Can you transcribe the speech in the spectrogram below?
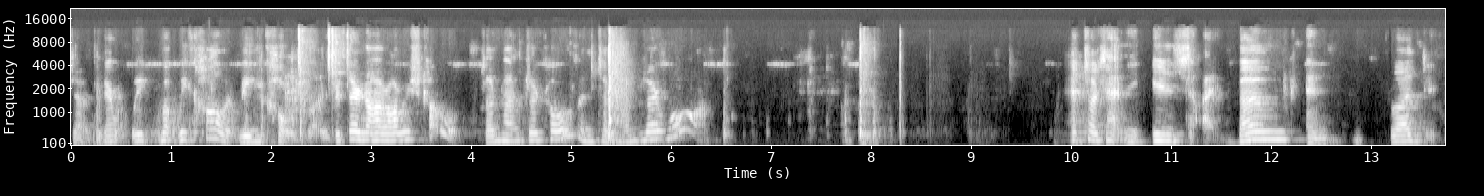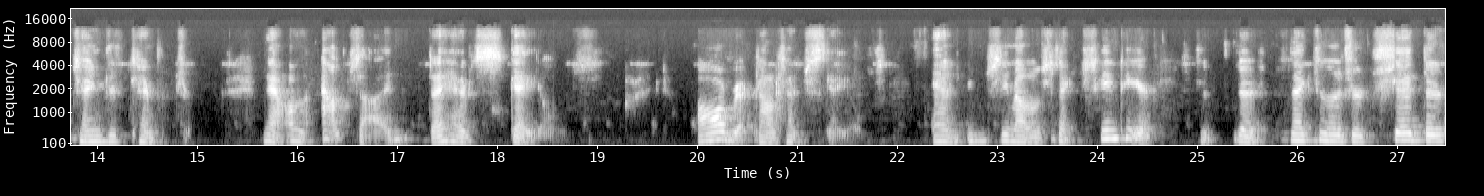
So they're what we, what we call it being cold blooded, but they're not always cold. Sometimes they're cold and sometimes they're warm. That's what's happening inside bones and blood that changes temperature. Now, on the outside, they have scales. All reptiles have scales. And you can see my little snake skin here. The, the snakes and lizards shed their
